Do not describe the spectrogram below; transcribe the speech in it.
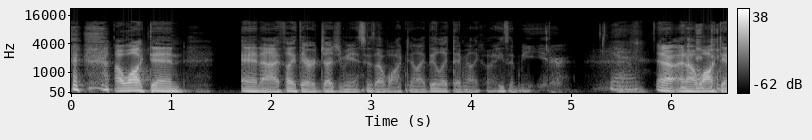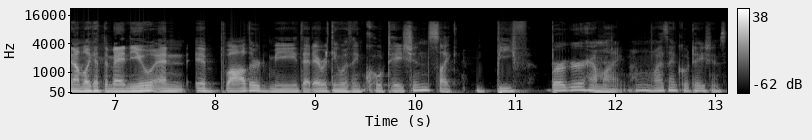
I walked in, and uh, I felt like they were judging me as soon as I walked in. Like they looked at me like, "Oh, he's a meat eater." yeah, And I, and I walked in. I'm looking at the menu, and it bothered me that everything was in quotations, like beef burger. I'm like, hmm, why is that in quotations?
